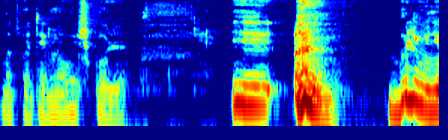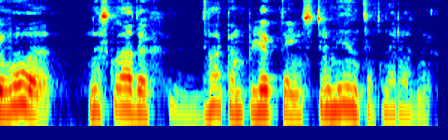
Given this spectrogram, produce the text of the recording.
вот в этой новой школе. И были у него на складах два комплекта инструментов народных.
